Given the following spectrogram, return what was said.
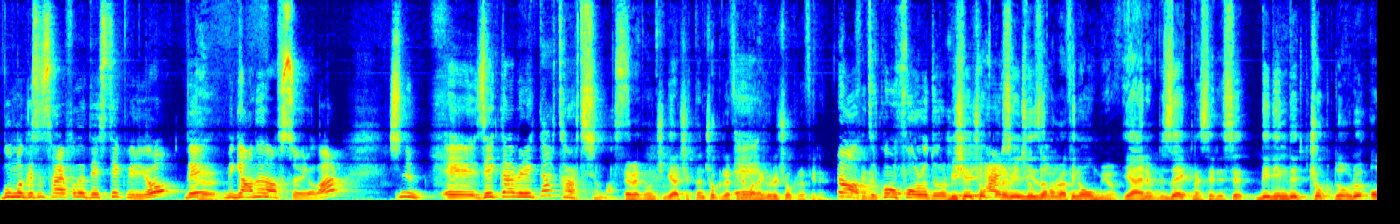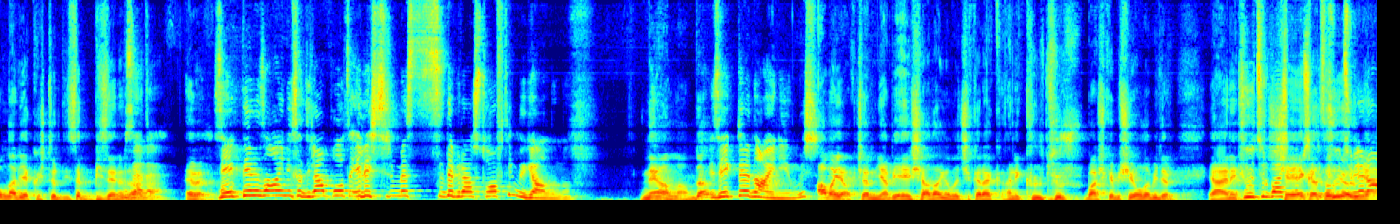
bu magazin sayfada destek veriyor ve Evet. Müge Anlı'na laf söylüyorlar. Şimdi e, zevkler ve renkler tartışılmaz. Evet onun için gerçekten çok rafine. Bana göre çok rafine. Rahattır, Rafine. konforudur. Bir şey çok her para şey verildiği çok zaman rafine olmuyor. Yani bir zevk meselesi. Dediğin de çok doğru. Onlar yakıştırdıysa bize ne Bize zaten. ne? Evet. Zevkleriniz aynıysa Dilan Polat'ı eleştirmesi de biraz tuhaf değil mi Müge Anlı'nın? Ne anlamda? Zevkleri de aynıymış. Ama yok canım ya bir eşyadan yola çıkarak hani kültür başka bir şey olabilir. Yani Kültür başka şeye bir şey, katılıyorum kültürleri yani.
